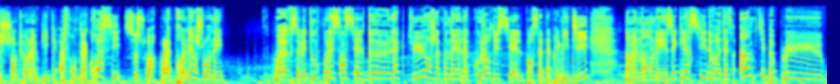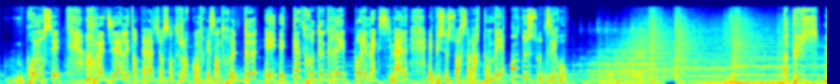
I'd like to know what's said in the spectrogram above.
champions olympiques, affrontent la Croatie ce soir pour la première journée. Voilà, vous savez tout pour l'essentiel de l'actu. On jette un œil à la couleur du ciel pour cet après-midi. Normalement, les éclaircies devraient être un petit peu plus prononcées, on va dire. Les températures sont toujours comprises entre 2 et 4 degrés pour les maximales. Et puis ce soir, ça va retomber en dessous de zéro. À plus. Merci.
